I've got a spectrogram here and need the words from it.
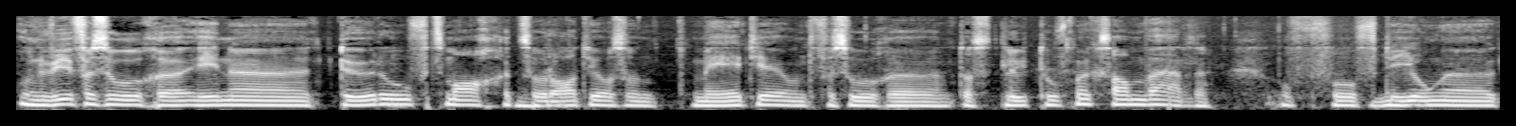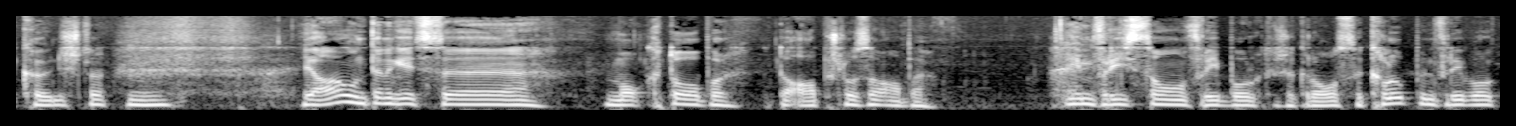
Und wir versuchen, ihnen Türen aufzumachen zu Radios und Medien und versuchen, dass die Leute aufmerksam werden auf, auf die jungen Künstler. Ja, und dann gibt es äh, im Oktober den Abschlussabend. Im Frisson, Freiburg, das ist ein grosser Club in Freiburg.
